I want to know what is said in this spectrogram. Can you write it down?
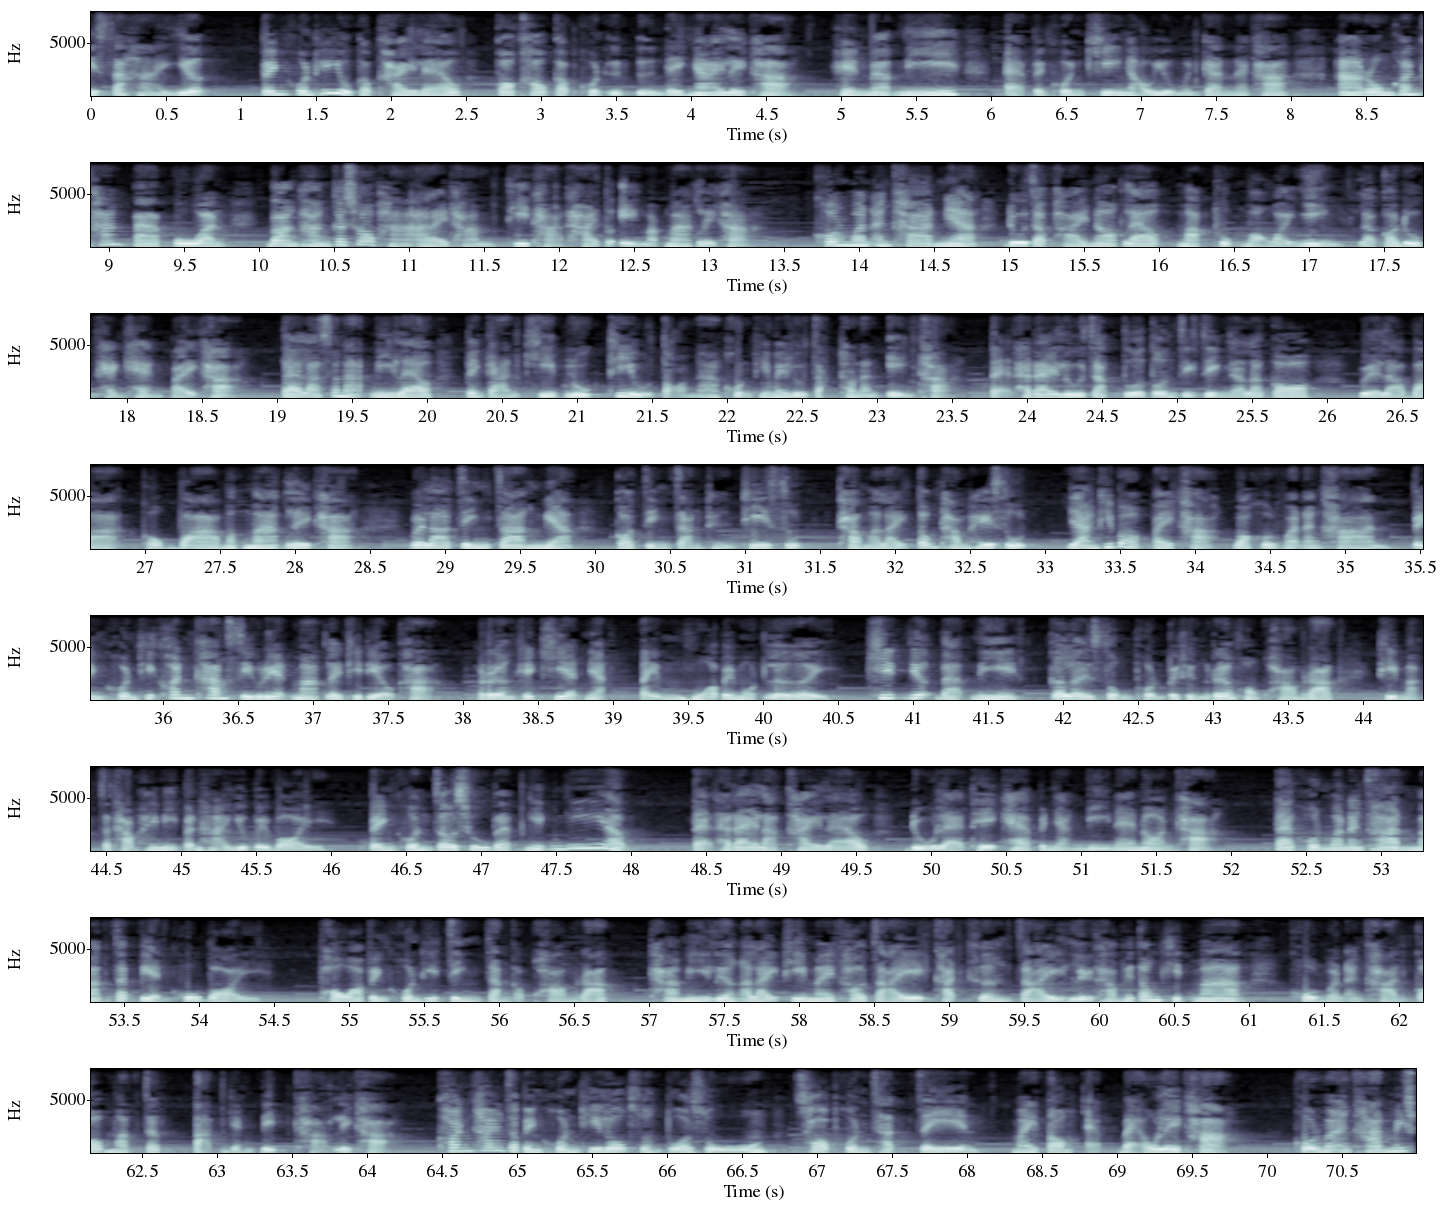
มิตรสหายเยอะ เป็นคนที่อยู่กับใครแล้วก็เข้ากับคนอื่นๆ ได้ง่ายเลยค่ะ เห็นแบบนี้แอบเป็นคนขี้เหงาอยู่เหมือนกันนะคะ อารมณ์ค่อนข้างแปรปวน บางครั้งก็ชอบหาอะไรทำที่ท้าทายตัวเองมากๆเลยค่ะคนวันอังคารเนี่ยดูจากภายนอกแล้วมักถูกมองว่าหยิ่ง แล้วก็ดูแข็งๆไปค่ะ แต่ลักษณะนี้แล้วเป็นการคีปลุกที่อยู่ต่อหน้าคนที่ไม่รู้จักเท่านั้นเองค่ะ แต่ถ้าได้รู้จักตัวตนจริงๆ แล้วแล้วก็เวลาบ้าก็บ้ามากๆเลยค่ะ เวลาจริงจังเนี่ยก็จริงจังถึงที่สุดทำอะไรต้องทำให้สุด อย่างที่บอกไปค่ะ ว่าคนวันอังคาร เป็นคนที่ค่อนข้างซีเรียสมากเลยทีเดียวค่ะ เรื่องเครียดเนี่ยเต็มหัวไปหมดเลย คิดเยอะแบบนี้ก็เลยส่งผลไปถึงเรื่องของความรัก ที่มักจะทำให้มีปัญหาอยู่บ่อยๆเป็นคนเจ้าชู้แบบเงียบๆแต่ถ้าได้รักใครแล้ว ดูแลเทคแคร์เป็นอย่างดีแน่นอนค่ะ แต่คนวันอังคารมักจะเปลี่ยนคู่บ่อย เพราะว่าเป็นคนที่จริงจังกับความรัก ถ้ามีเรื่องอะไรที่ไม่เข้าใจขัดเคืองใจ หรือทำให้ต้องคิดมาก คนวันอังคารก็มักจะตัดอย่างติดขาดเลยค่ะ ค่อนข้างจะเป็นคนที่โลกส่วนตัวสูง ชอบคนชัดเจน ไม่ต้องแอบแบ้วเลยค่ะ คนวันอังคารไม่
